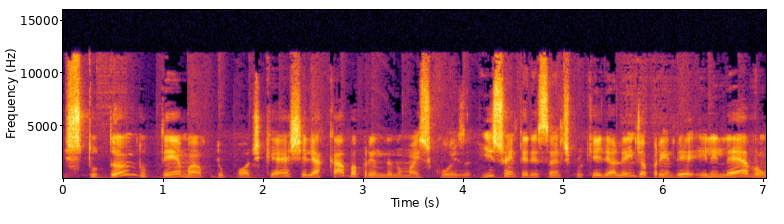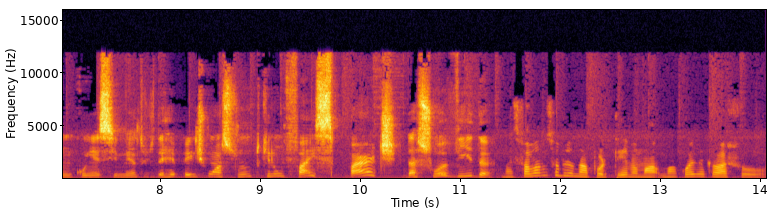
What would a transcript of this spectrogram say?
estudando o tema do podcast, ele acaba aprendendo mais coisa. Isso é interessante porque ele além de aprender, ele leva um conhecimento de de repente um assunto que não faz parte da sua vida. Mas falando sobre o Na Porteira, uma, uma coisa que eu acho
